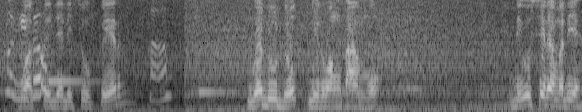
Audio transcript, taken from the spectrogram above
waktu jadi supir gue duduk di ruang tamu diusir sama dia.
